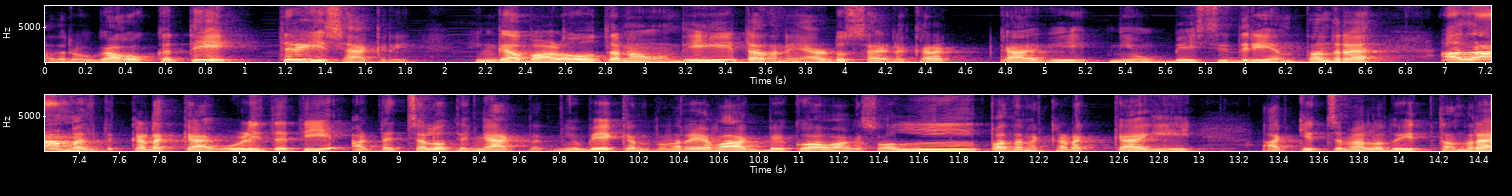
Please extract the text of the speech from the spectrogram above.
ಅದ್ರ ಹುಗ ಹೊಕ್ಕತ್ತಿ ತಿರುಗಿಸಿ ಹಾಕ್ರಿ ಹಿಂಗೆ ಭಾಳೋತನ ಒಂದು ಈಟ್ ಅದನ್ನು ಎರಡು ಸೈಡ್ ಕರೆಕ್ಟಾಗಿ ನೀವು ಬೇಯಿಸಿದ್ರಿ ಅಂತಂದ್ರೆ ಅದು ಆಮೇಲೆ ಕಡಕ್ಕಾಗಿ ಉಳಿತೈತಿ, ಅಟ್ಟ ಚಲೋ ತೆಂಗೆ ಆಗ್ತದೆ ನೀವು ಬೇಕಂತಂದ್ರೆ ಯಾವಾಗ ಬೇಕೋ ಅವಾಗ ಸ್ವಲ್ಪ ಅದನ್ನು ಕಡಕ್ಕಾಗಿ ಆ ಕಿಚ್ಚ ಮೇಲೆ ಅದು ಇತ್ತಂದ್ರೆ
